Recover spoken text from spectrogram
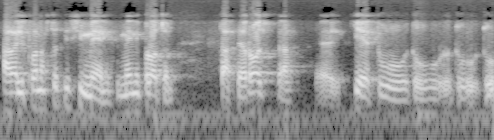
Άρα λοιπόν αυτό τι σημαίνει. Σημαίνει πρώτον σταθερότητα ε, και του, του, του, του,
